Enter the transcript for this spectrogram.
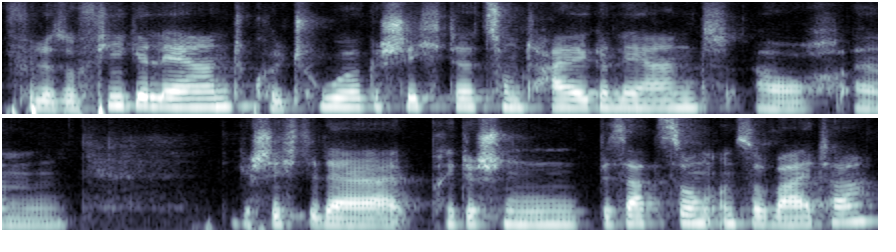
Philosophie gelernt, Kulturgeschichte zum Teil gelernt, auch ähm, die Geschichte der britischen Besatzung und so weiter.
